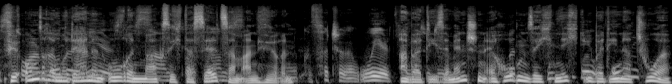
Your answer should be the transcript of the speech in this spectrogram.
Für unsere modernen Ohren mag sich das seltsam anhören. Aber diese Menschen erhoben sich nicht über die Natur.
